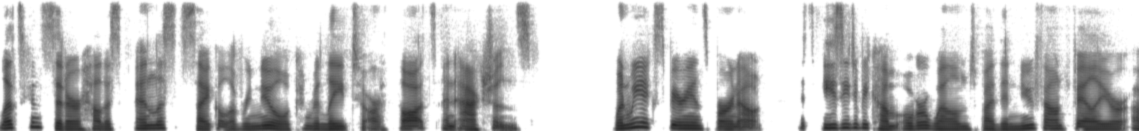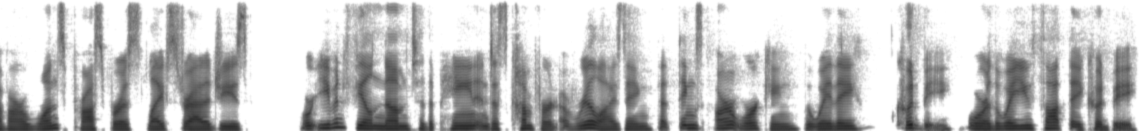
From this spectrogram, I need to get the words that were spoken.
let's consider how this endless cycle of renewal can relate to our thoughts and actions. When we experience burnout, it's easy to become overwhelmed by the newfound failure of our once prosperous life strategies or even feel numb to the pain and discomfort of realizing that things aren't working the way they could be or the way you thought they could be.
